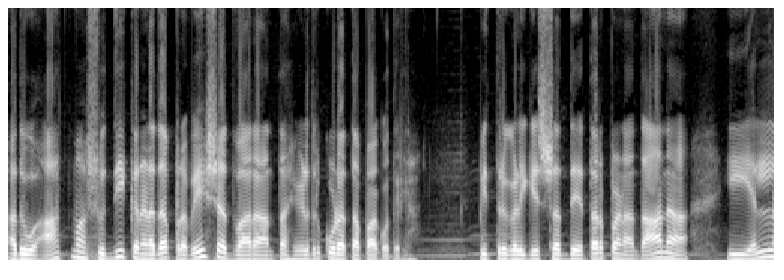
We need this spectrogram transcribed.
ಅದು ಆತ್ಮ ಶುದ್ಧೀಕರಣದ ಪ್ರವೇಶ ದ್ವಾರ ಅಂತ ಹೇಳಿದ್ರೂ ಕೂಡ ತಪ್ಪಾಗೋದಿಲ್ಲ. ಪಿತೃಗಳಿಗೆ ಶ್ರದ್ಧೆ, ತರ್ಪಣ, ದಾನ ಈ ಎಲ್ಲ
